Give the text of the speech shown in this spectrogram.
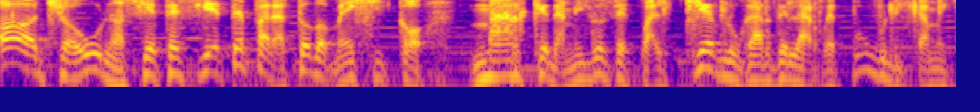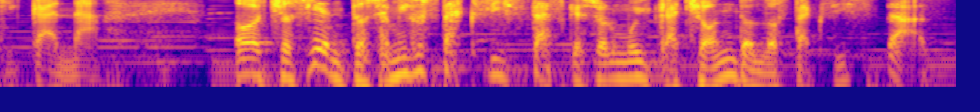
800-681-8177 para todo México. Marquen amigos de cualquier lugar de la República Mexicana. 800 amigos taxistas que son muy cachondos los taxistas.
